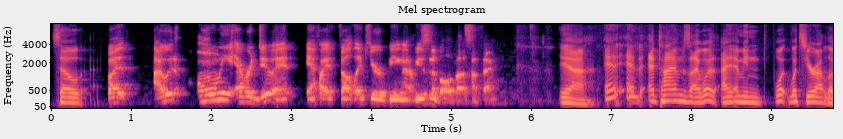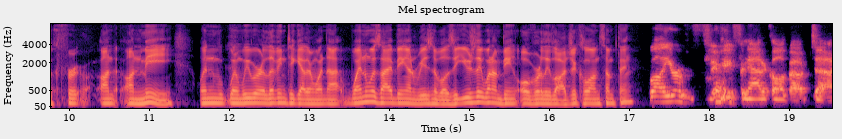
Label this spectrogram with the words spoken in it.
So But I would only ever do it if I felt like you were being unreasonable about something. Yeah, and, and at times I was. I, I mean, what, what's your outlook for on on me when when we were living together and whatnot? When was I being unreasonable? Is it usually when I'm being overly logical on something? Well, you were very fanatical about uh,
